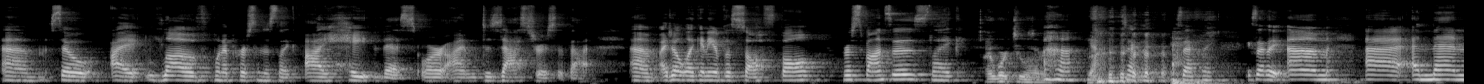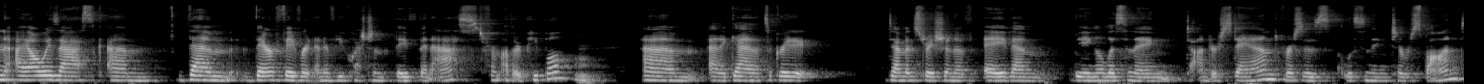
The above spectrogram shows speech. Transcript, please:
Um, so I love when a person is like, I hate this or I'm disastrous at that. Um, I don't like any of the softball responses like, I work too hard. uh-huh. Yeah, exactly, exactly, exactly. Um, uh, and then I always ask um, them their favorite interview question that they've been asked from other people. Mm. Um, and again, it's a great demonstration of a them being a listening to understand versus listening to respond.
